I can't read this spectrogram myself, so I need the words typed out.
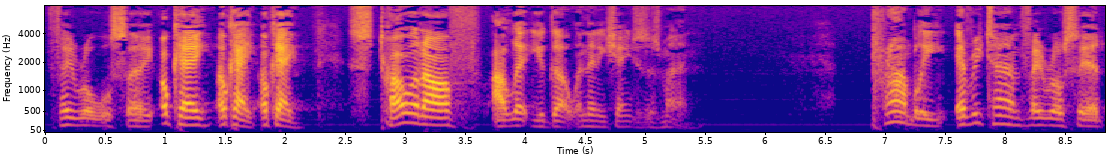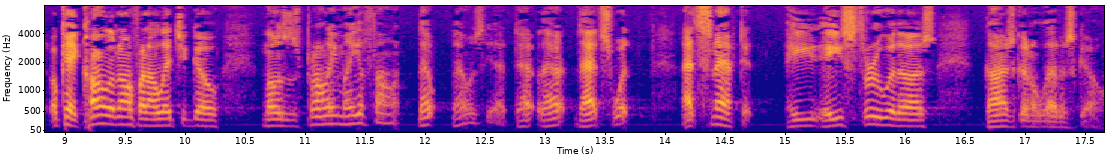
Pharaoh will say, okay, okay, okay, call it off, I'll let you go. And then he changes his mind. Probably every time Pharaoh said, okay, call it off and I'll let you go, Moses probably may have thought that that was it. That, that that's what that snapped it. He he's through with us. God's going to let us go.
